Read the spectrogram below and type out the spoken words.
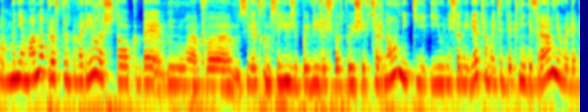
мне мама просто говорила, что когда в Советском Союзе появились вот «Поющие в терновнике» и «Унесенный ветром», эти две книги сравнивали,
